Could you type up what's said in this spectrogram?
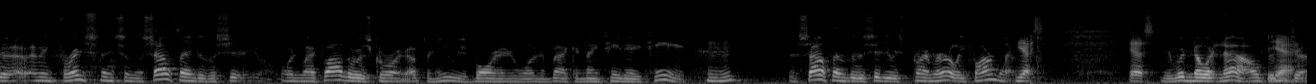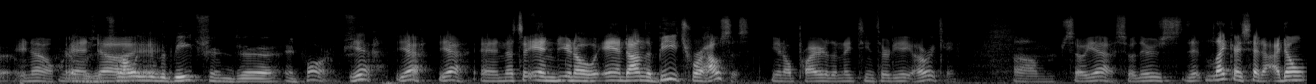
uh, I mean, for instance, in the south end of the city, when my father was growing up, and he was born in London back in 1918, hmm the south end of the city was primarily farmland. Yes. Yes. You wouldn't know it now, but yeah. uh, you know. you know, it and was a trolley uh, to the beach and uh, and farms. yeah, yeah, yeah, and that's a, and you know, and on the beach were houses. You know, prior to the 1938 hurricane. Um, so yeah, so there's like I said, I don't,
